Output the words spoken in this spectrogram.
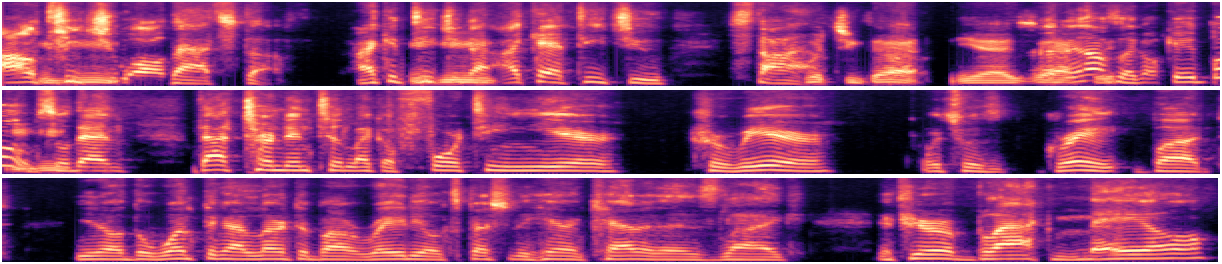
I'll teach mm-hmm. you all that stuff. I can teach you that. I can't teach you style. What you got? Yeah, exactly. And then I was like, okay, boom. So then that turned into like a 14 year career, which was great. But, you know, the one thing I learned about radio, especially here in Canada, is like, if you're a black male,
